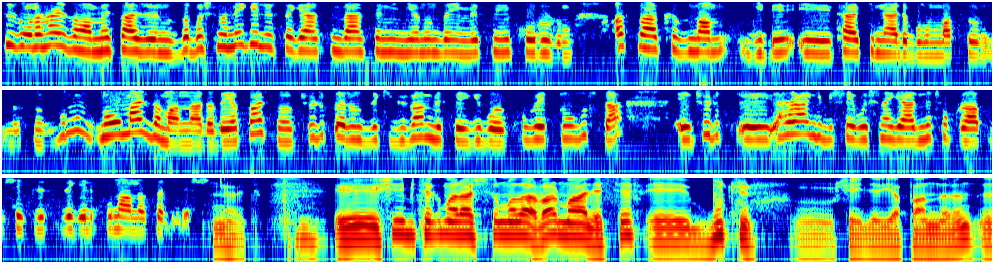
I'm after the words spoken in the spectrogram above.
Siz ona her zaman mesajlarınızda başına ne gelirse gelsin ben senin yanındayım ve seni korurum. Asla kızmam gibi e, telkinlerde bulunmak zorundasınız. Bunu normal zamanlarda da yaparsanız çocuklarınızdaki güven ve sevgi bağı kuvvetli olursa e, çocuk e, herhangi bir şey başına geldiğinde çok rahat bir şekilde size gelip bunu anlatabilir. Evet. Ee, şimdi bir takım araştırmalar var. Maalesef e, bu tür e, şeyleri yapanların e,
